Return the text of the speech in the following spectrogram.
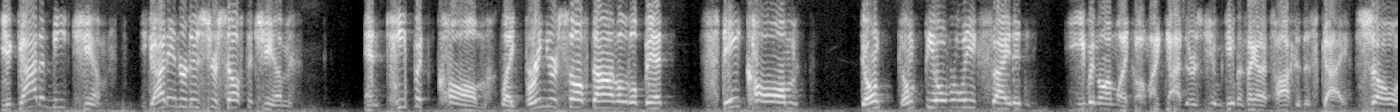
You got to meet Jim. You got to introduce yourself to Jim and keep it calm. Like bring yourself down a little bit. Stay calm. Don't don't be overly excited. Even though I'm like, oh my God, there's Jim Gibbons. I got to talk to this guy. So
